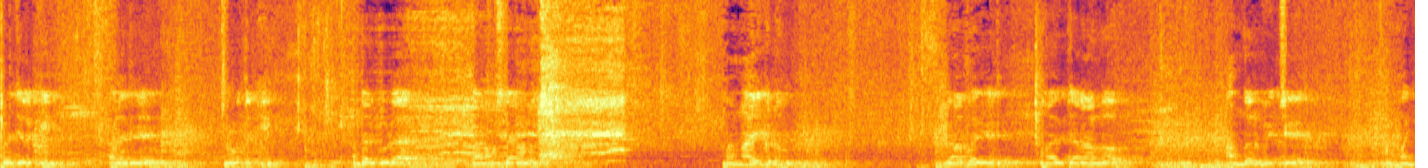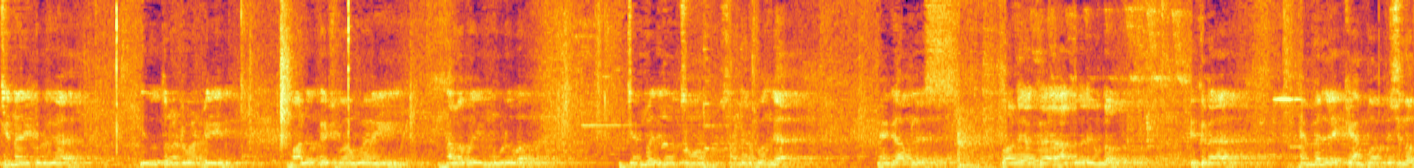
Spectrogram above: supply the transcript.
ప్రజలకి అలాగే యువతకి అందరికి కూడా నా నమస్కారాలు. మన నాయకుడు రాబోయే భావితరాల్లో అందరూ మెచ్చే మంచి నాయకుడిగా ఎదుగుతున్నటువంటి మా లోకేష్ బాబు గారి నలభై మూడవ జన్మదినోత్సవం సందర్భంగా మెగా ప్లస్ వాళ్ళ యొక్క ఆధ్వర్యంలో ఇక్కడ ఎమ్మెల్యే క్యాంప్ ఆఫీసులో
